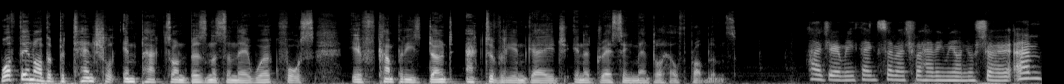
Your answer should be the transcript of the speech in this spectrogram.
What then are the potential impacts on business and their workforce if companies don't actively engage in addressing mental health problems? Hi, Jeremy. Thanks so much for having me on your show. Um,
